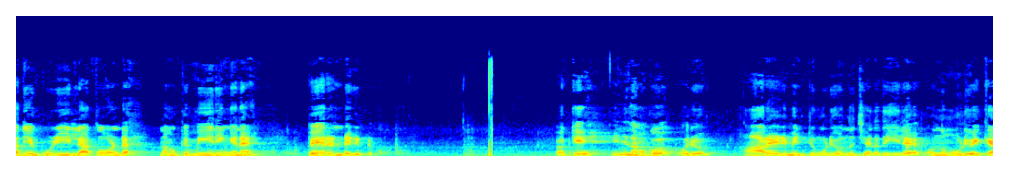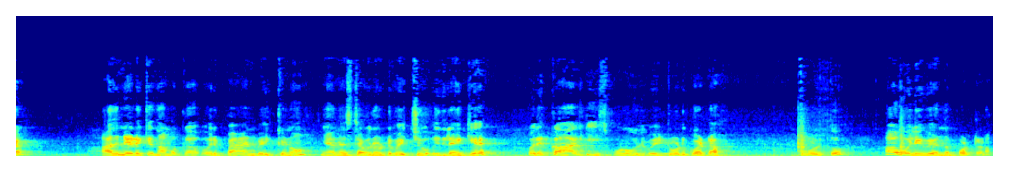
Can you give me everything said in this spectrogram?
അധികം കുഴിയില്ലാത്തതുകൊണ്ട് നമുക്ക് മീൻ ഇങ്ങനെ പെരണ്ട് കിട്ടും. ഓക്കെ ഇനി നമുക്ക് ഒരു ആറേഴ് മിനിറ്റും കൂടി ഒന്ന് ചെറുതീയിൽ ഒന്ന് മൂടി വയ്ക്കാം അതിന്റെ ഇടയ്ക്ക് നമുക്ക് ഒരു പാൻ വെക്കണോ? ഞാൻ സ്റ്റൗവിലോട്ട് വെച്ചു. ഇതിലേക്ക് ഒരു കാൽ ടീസ്പൂൺ ഉലുവ ഇട്ട് കൊടുക്കുക കേട്ടോ. കൊടുത്തു. ആ ഉലുവ ഒന്ന് പൊട്ടണം.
